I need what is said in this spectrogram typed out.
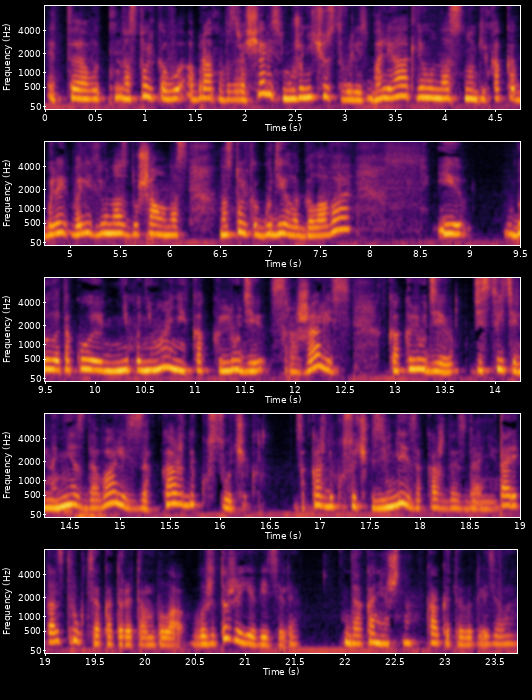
Это вот настолько вы обратно возвращались, мы уже не чувствовали, болят ли у нас ноги, как боля- болит ли у нас душа, у нас настолько гудела голова. И было такое непонимание, как люди сражались, как люди действительно не сдавались за каждый кусочек, за каждый кусочек земли, за каждое здание. Та реконструкция, которая там была, вы же тоже ее видели? Да, конечно. Как это выглядело?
